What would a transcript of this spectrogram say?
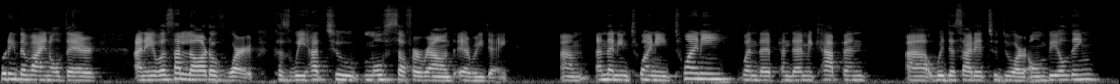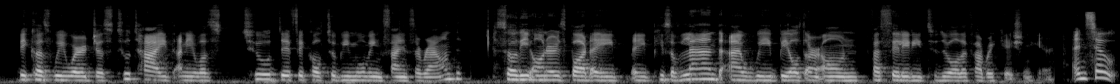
putting the vinyl there. And it was a lot of work because we had to move stuff around every day. Um, and then in 2020, when the pandemic happened, uh, we decided to do our own building because we were just too tight and it was too difficult to be moving signs around. So the owners bought a, a piece of land and we built our own facility to do all the fabrication here. And so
